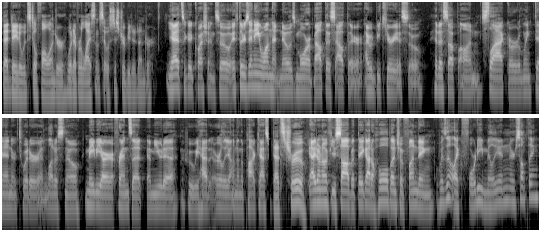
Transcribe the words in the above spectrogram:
that data would still fall under whatever license it was distributed under. Yeah, it's a good question. So if there's anyone that knows more about this out there, I would be curious. So hit us up on Slack or LinkedIn or Twitter and let us know. Maybe our friends at Immuta, who we had early on in the podcast. That's true. I don't know if you saw, but they got a whole bunch of funding. Wasn't it like 40 million or something?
